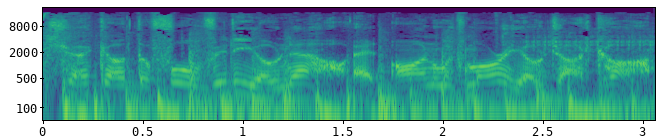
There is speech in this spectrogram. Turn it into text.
Check out the full video now at OnWithMario.com.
